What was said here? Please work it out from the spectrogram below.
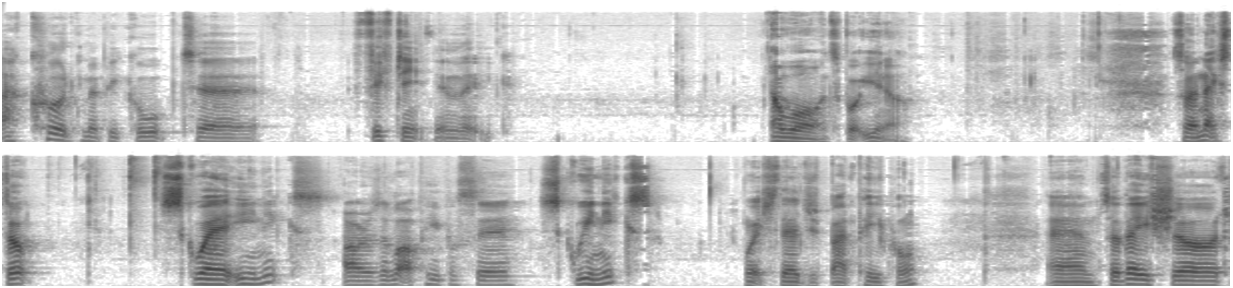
I could maybe go up to 15th in the league. I won't, but you know. So next up, Square Enix, or as a lot of people say, Squeenix, which they're just bad people. Um, so they showed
